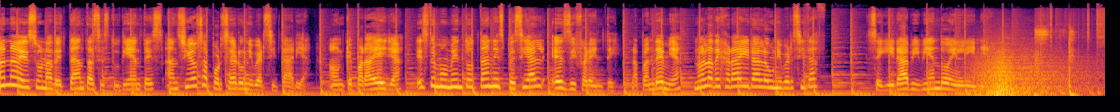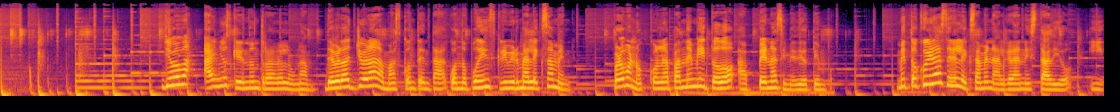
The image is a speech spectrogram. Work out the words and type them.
Ana es una de tantas estudiantes ansiosa por ser universitaria, aunque para ella este momento tan especial es diferente. La pandemia no la dejará ir a la universidad. Seguirá viviendo en línea. Llevaba años queriendo entrar a la UNAM. De verdad yo era la más contenta cuando pude inscribirme al examen. Pero bueno, con la pandemia y todo apenas y me dio tiempo. Me tocó ir a hacer el examen al gran estadio y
